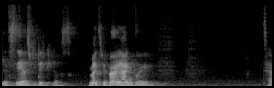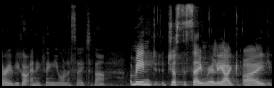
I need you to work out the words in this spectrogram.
it's yeah it's ridiculous. It makes me very angry. Terri have you got anything you want to say to that? I mean, just the same, really. I, I,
